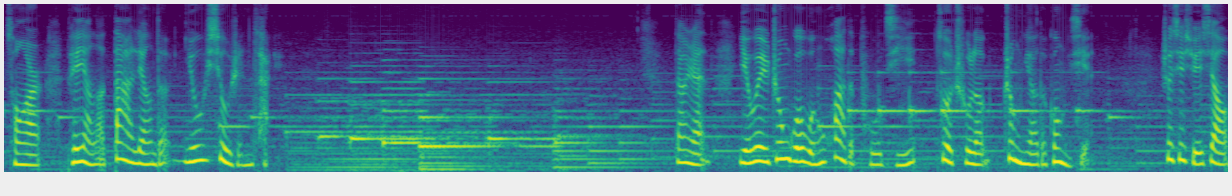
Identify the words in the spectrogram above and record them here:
从而培养了大量的优秀人才。当然，也为中国文化的普及做出了重要的贡献。这些学校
